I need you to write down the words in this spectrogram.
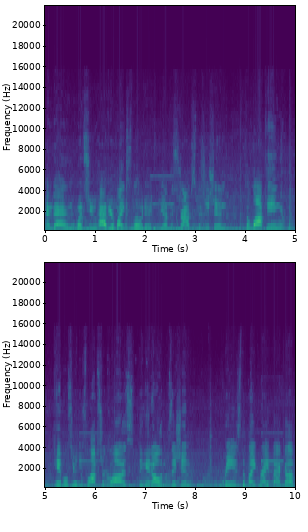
And then once you have your bikes loaded, you have the straps positioned, the locking cables here, these lobster claws, they get all in position, raise the bike right back up,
